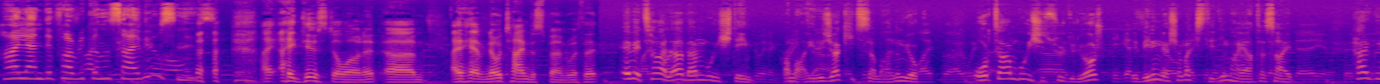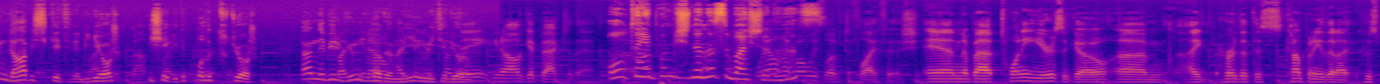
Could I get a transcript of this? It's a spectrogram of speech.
Halen de fabrikanın sahibi misiniz? I, I do still own it. Um, I have no time to spend with it. Evet hala ben bu işteyim ama ayıracak hiç zamanım yok. Ortağım bu işi sürdürüyor ve benim yaşamak istediğim hayata sahip. Her gün dağ bisikletine biniyor, işe gidip balık tutuyor. Ben de bir gün buna dönmeyi ümit ediyorum. Olta yapım işine nasıl başladınız? always loved to fly fish, and about 20 years ago, um, I heard that this company that I, whose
